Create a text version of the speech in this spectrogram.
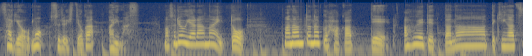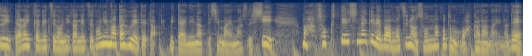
作業もする必要があります。まあ、それをやらないと、まあ、なんとなく測ってあ増えてったなーって気がついたら1ヶ月後2ヶ月後にまた増えてたみたいになってしまいますし、まあ、測定しなければもちろんそんなこともわからないので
